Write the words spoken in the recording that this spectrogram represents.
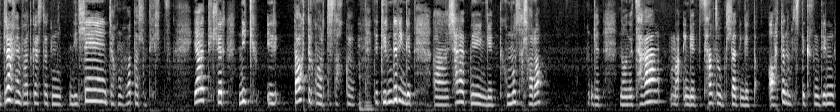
идрахын подкастууд нь нэлээд жоохон хууд болоод эхэлсэн. Яа тэгэхээр нэг доктор хүн орж ирсэн аахгүй юу. Тэгээд тэрэн дээр ингээд шараадны ингээд хүмүүс болохоро ингээд нөгөө нэг цагаан ингээд самц өглөөд ингээд ортон хөвчдөг гэсэн тэр нь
